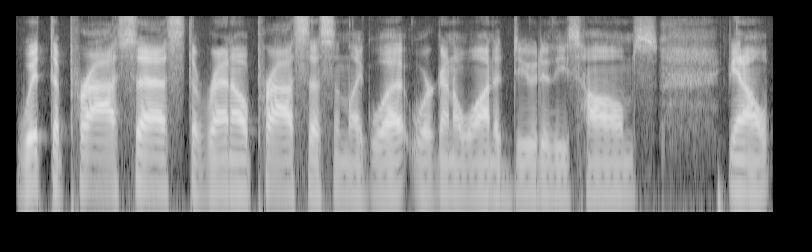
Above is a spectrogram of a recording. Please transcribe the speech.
with the process, the reno process, and like what we're going to want to do to these homes you know,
